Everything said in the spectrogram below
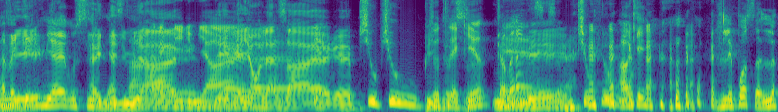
Avec des lumières aussi. Avec des lumières, Avec des lumières, des rayons euh, laser, euh, euh, piou piou, puis Tout tout le ça. kit. Comment? mais Mais c'est ça. piou piou. Ah, OK. je l'ai pas, celle-là.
